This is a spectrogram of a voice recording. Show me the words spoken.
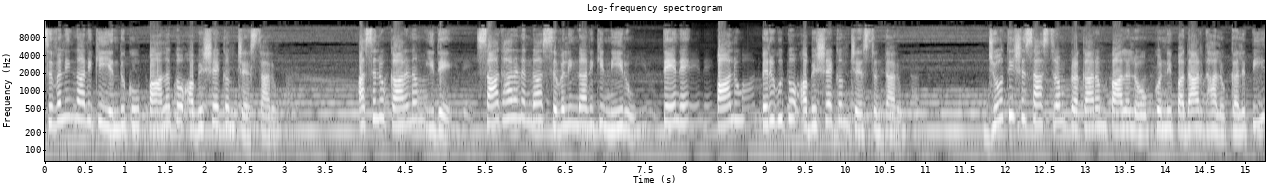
శివలింగానికి ఎందుకు పాలతో అభిషేకం చేస్తారు? అసలు కారణం ఇదే. సాధారణంగా శివలింగానికి నీరు తేనె పాలు పెరుగుతో అభిషేకం చేస్తుంటారు. జ్యోతిష శాస్త్రం ప్రకారం పాలలో కొన్ని పదార్థాలు కలిపి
